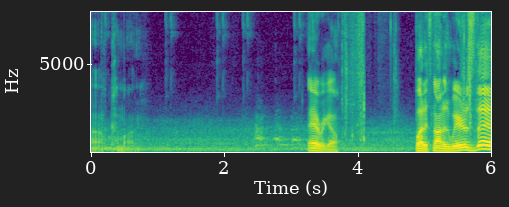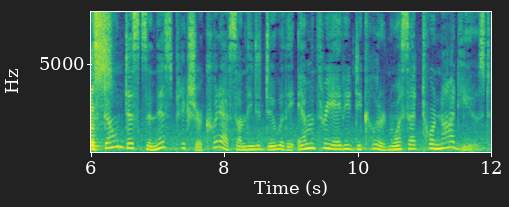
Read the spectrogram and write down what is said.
Oh, come on. There we go. But it's not as weird as this. The stone discs in this picture could have something to do with the M380 decoder Noisette Tornade used.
